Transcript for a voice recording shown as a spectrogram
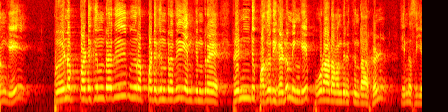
அங்கே பேணப்படுகின்றது மீறப்படுகின்றது என்கின்ற ரெண்டு பகுதிகளும் இங்கே போராட வந்திருக்கின்றார்கள். என்ன செய்ய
